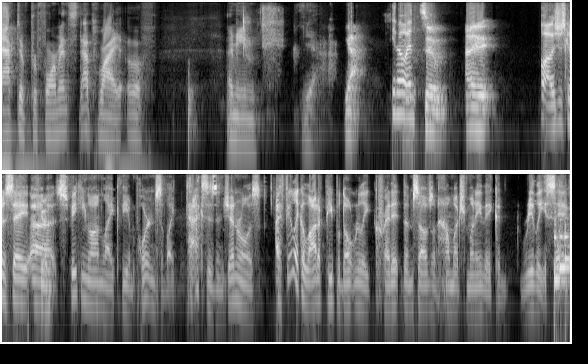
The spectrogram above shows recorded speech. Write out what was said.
active performance. That's why. Ugh. I mean, yeah. yeah. You know, and So I, Oh, I was just gonna say, uh, Yeah. speaking on like the importance of like taxes in general, is I feel like a lot of people don't really credit themselves on how much money they could really save.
